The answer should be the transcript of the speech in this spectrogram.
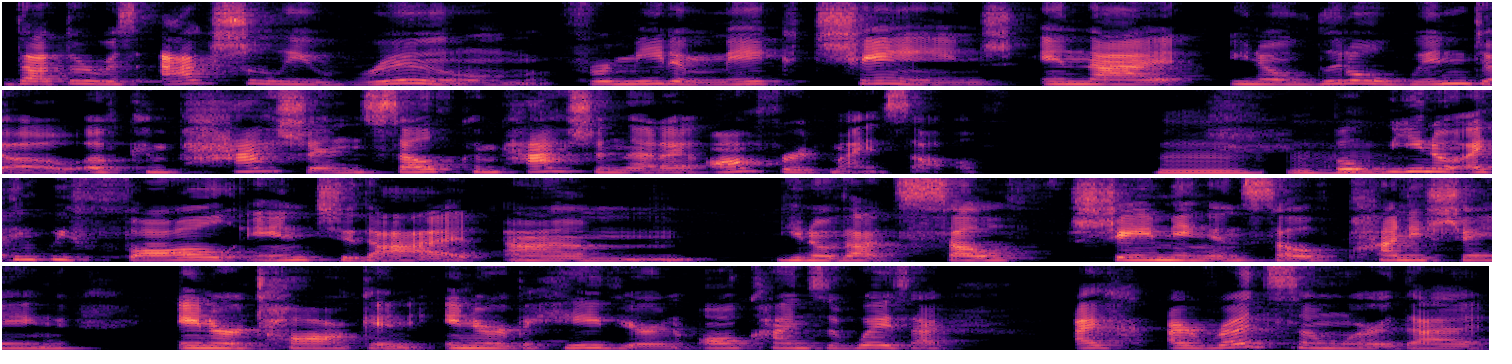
that there was actually room for me to make change in that, you know, little window of compassion, self-compassion that I offered myself Mm-hmm. but you know i think we fall into that um you know that self shaming and self punishing inner talk and inner behavior in all kinds of ways. I I, I read somewhere that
